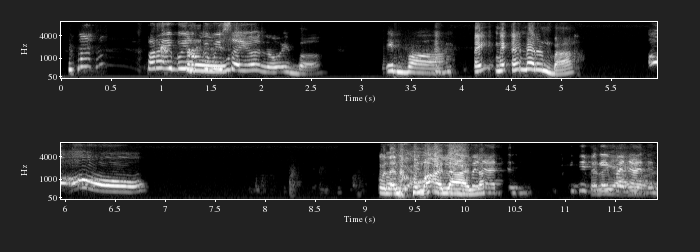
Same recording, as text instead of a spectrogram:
Para iba yung True. tuwi sa'yo, no? Iba. Iba. Ay, may, ay meron ba? Oo! Wala na akong maalala. Ibibigay pa natin, Pero pa natin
